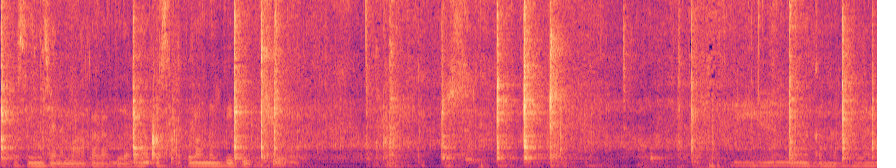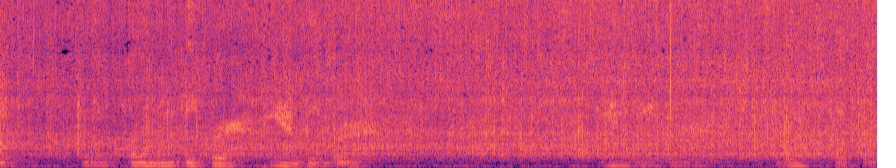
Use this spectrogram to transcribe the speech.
Pasensya na mga kalabla na kasi ako lang nagbibideo. Tapos, ayan, mga kalabla. Wala ng paper. Ayan, paper. Ayan, paper. Black paper.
